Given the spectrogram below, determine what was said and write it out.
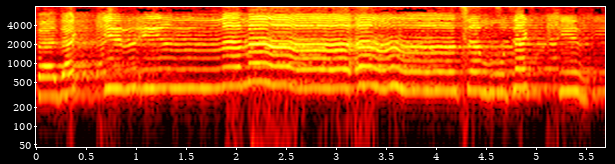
فذكر إنما أنت مذكر.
